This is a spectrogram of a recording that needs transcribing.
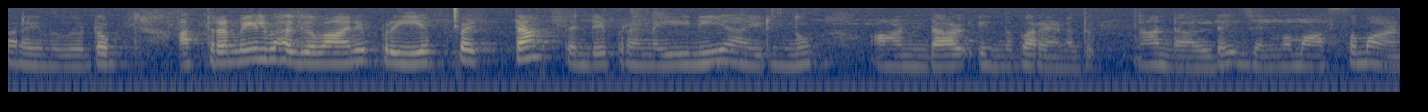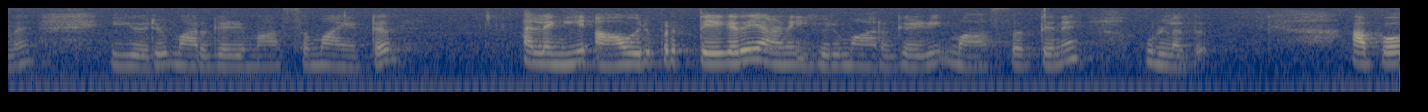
പറയുന്നത് കേട്ടോ. അത്രമേൽ ഭഗവാന് പ്രിയപ്പെട്ട തന്റെ പ്രണയിനിയായിരുന്നു ആണ്ടാൾ എന്ന് പറയണത്. ആണ്ടാളുടെ ജന്മമാസമാണ് ഈ ഒരു മാർഗഴി മാസമായിട്ട്. അല്ലെങ്കിൽ ആ ഒരു പ്രത്യേകതയാണ് ഈ ഒരു മാർഗഴി മാസത്തിന് ഉള്ളത്. അപ്പോൾ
